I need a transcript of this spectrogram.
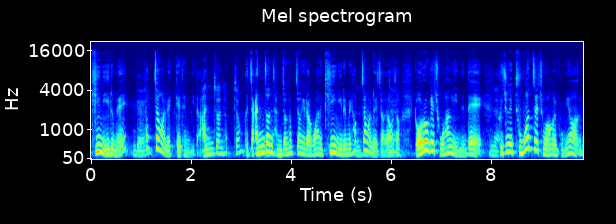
긴 이름의 네. 협정을 맺게 됩니다. 안전 협정? 그렇죠. 안전 잠정 협정이라고 하는 긴 이름의 협정을 맺어요. 네. 그래서 여러 개 조항이 있는데 네. 그 중에 두 번째 조항을 보면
